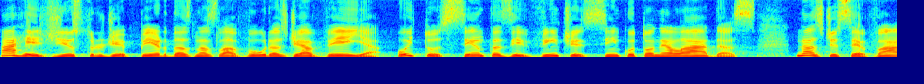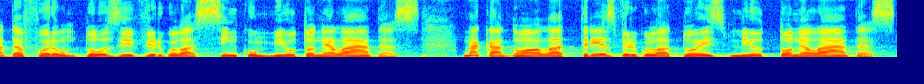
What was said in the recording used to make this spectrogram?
Há registro de perdas nas lavouras de aveia, 825 toneladas. Nas de cevada foram 12,5 mil toneladas. Na canola, 3,2 mil toneladas.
